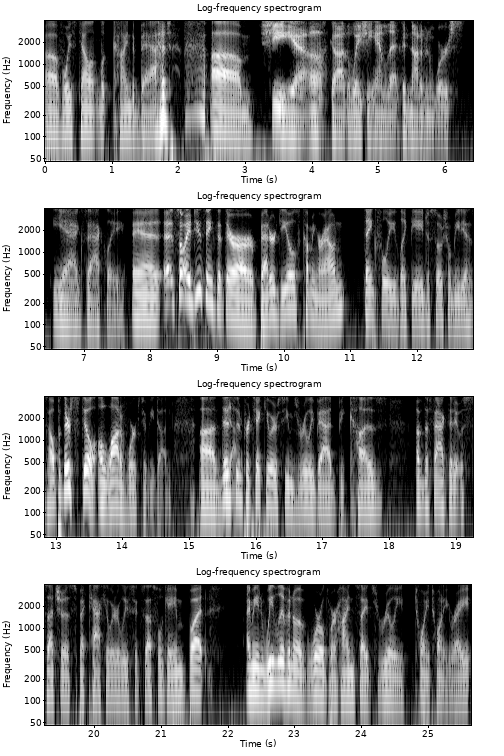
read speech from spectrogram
uh, voice talent look kind of bad. um, She, yeah, oh god, the way she handled that could not have been worse. yeah, exactly. And uh, so I do think that there are better deals coming around. Thankfully, like the age of social media has helped, but there's still a lot of work to be done. Uh, this Yeah. in particular seems really bad because of the fact that it was such a spectacularly successful game. But I mean, we live in a world where hindsight's really 2020, right?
